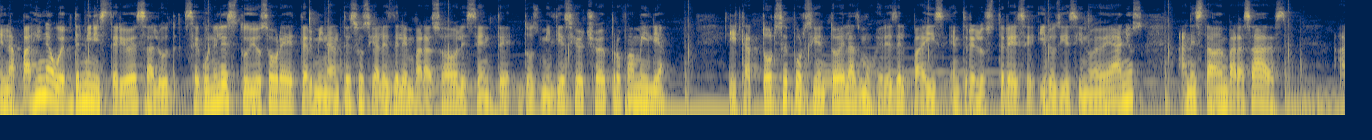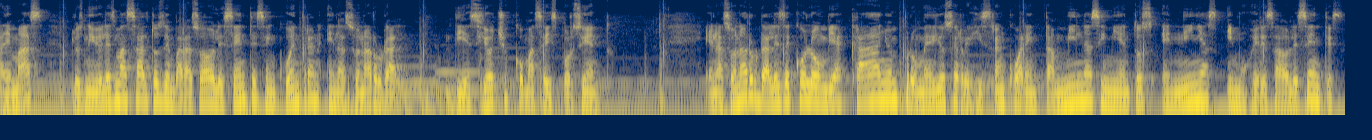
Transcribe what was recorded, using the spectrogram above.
En la página web del Ministerio de Salud, según el estudio sobre determinantes sociales del embarazo adolescente 2018 de Profamilia, el 14% de las mujeres del país entre los 13 y los 19 años han estado embarazadas. Además, los niveles más altos de embarazo adolescente se encuentran en la zona rural, 18,6%. En las zonas rurales de Colombia, cada año en promedio se registran 40.000 nacimientos en niñas y mujeres adolescentes.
